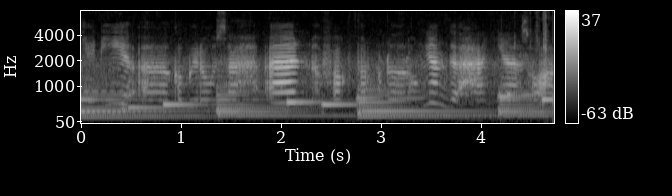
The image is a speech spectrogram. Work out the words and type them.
Jadi uh, kewirausahaan faktor pendorongnya nggak hanya soal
